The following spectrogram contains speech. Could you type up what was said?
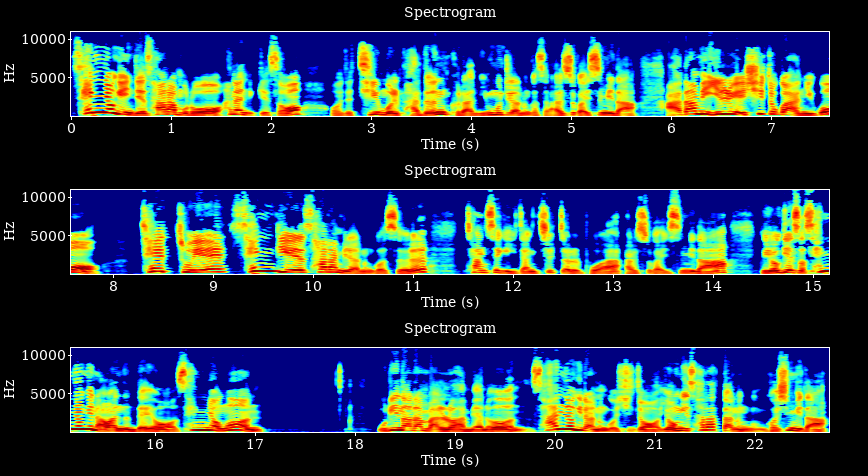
생명의 이제 사람으로 하나님께서 어, 이제 지음을 받은 그러한 인물이라는 것을 알 수가 있습니다. 아담이 인류의 시조가 아니고 최초의 생기의 사람이라는 것을 창세기 2장 7절을 보아 알 수가 있습니다. 그 여기에서 생명이 나왔는데요. 생명은 우리나라 말로 하면은 산영이라는 것이죠. 영이 살았다는 것입니다.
